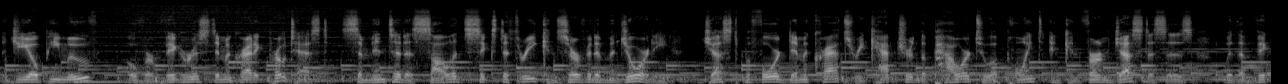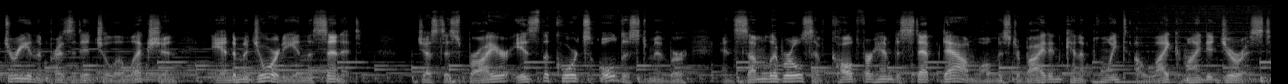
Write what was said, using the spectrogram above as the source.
The GOP move over vigorous Democratic protest cemented a solid 6 to 3 conservative majority just before Democrats recaptured the power to appoint and confirm justices with a victory in the presidential election and a majority in the Senate. Justice Breyer is the court's oldest member, and some liberals have called for him to step down while Mr. Biden can appoint a like minded jurist.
